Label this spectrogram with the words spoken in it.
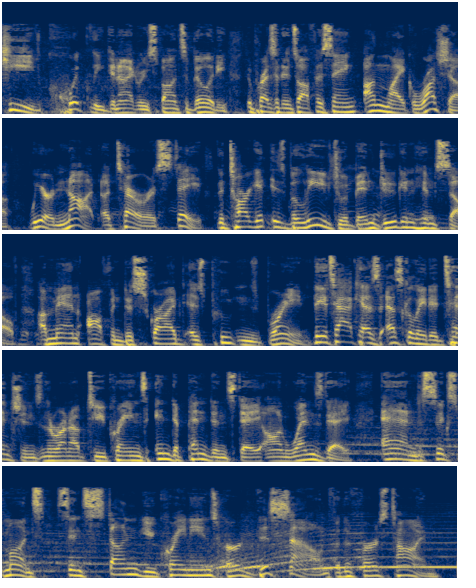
Kiev quickly denied responsibility. The president's office saying, unlike Russia, we are not a terrorist state. The target is believed to have been Dugin himself, a man often described as Putin's brain. The attack has escalated tensions in the run up to Ukraine's Independence Day on Wednesday, and six months since stunned Ukrainians heard this sound for the first time.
